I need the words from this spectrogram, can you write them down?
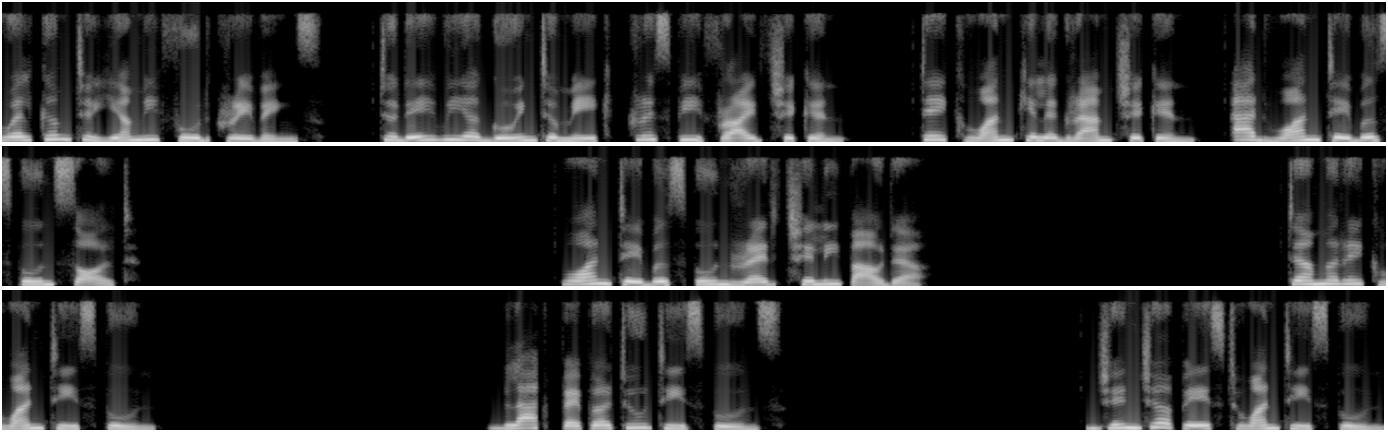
Welcome to Yummy Food Cravings. Today we are going to make crispy fried chicken. Take 1 kilogram chicken. Add 1 tablespoon salt. 1 tablespoon red chili powder. Turmeric 1 teaspoon. Black pepper 2 teaspoons. Ginger paste 1 teaspoon.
